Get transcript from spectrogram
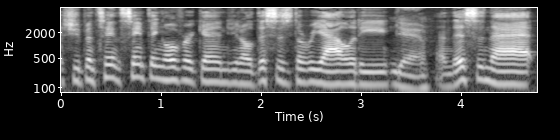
She's been saying the same thing over again. You know, this is the reality, Yeah, and this and that,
